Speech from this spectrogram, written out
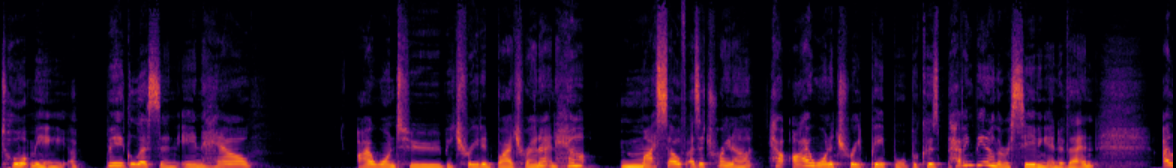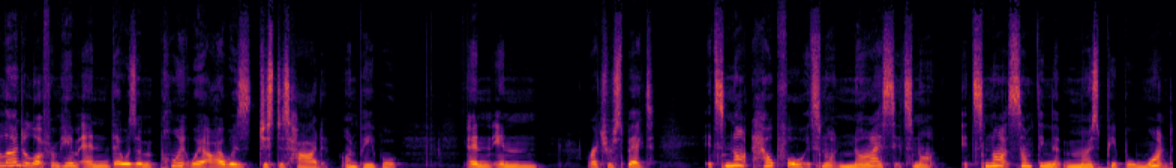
taught me a big lesson in how I want to be treated by a trainer and how myself as a trainer, how I want to treat people. Because having been on the receiving end of that, and I learned a lot from him, and there was a point where I was just as hard on people. And in retrospect, it's not helpful, it's not nice, it's not it's not something that most people want.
